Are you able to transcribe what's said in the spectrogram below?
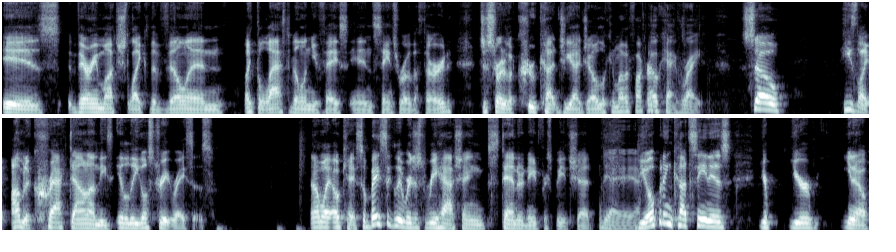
is very much like the villain like the last villain you face in saints row the third just sort of a crew cut gi joe looking motherfucker Okay. Right. so he's like, I'm going to crack down on these illegal street races. And I'm like, okay, so basically we're just rehashing standard need for speed shit. Yeah. Yeah. Yeah. The opening cutscene is you're you're you know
